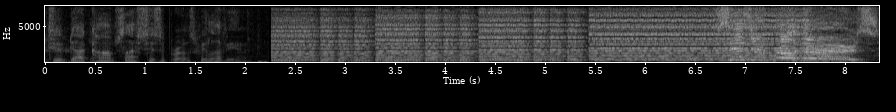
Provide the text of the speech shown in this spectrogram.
YouTube.com slash Bros. We love you. Scissor Brothers.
